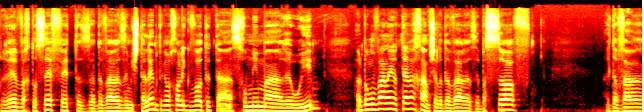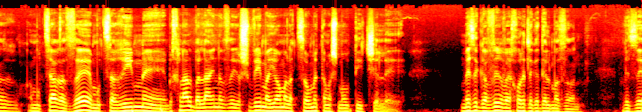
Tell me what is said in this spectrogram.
רווח תוספת, אז הדבר הזה משתלם, אתה גם יכול לגבות את הסכומים הראויים, אבל במובן היותר רחב של הדבר הזה. בסוף, הדבר, המוצר הזה, מוצרים אה, בכלל בליין הזה, יושבים היום על הצומת המשמעותית של אה, מזג אוויר והיכולת לגדל מזון. וזה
